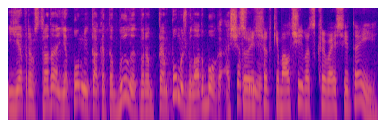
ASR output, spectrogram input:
И я прям страдаю. Я помню, как это было. Это прям, прям помощь была от Бога. А сейчас То есть все-таки молчи, скрывайся и таи.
